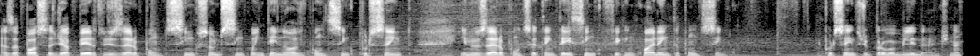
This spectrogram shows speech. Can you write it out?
as apostas de aperto de 0,5 são de 59,5% e no 0,75 fica em 40,5% de probabilidade. Né?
